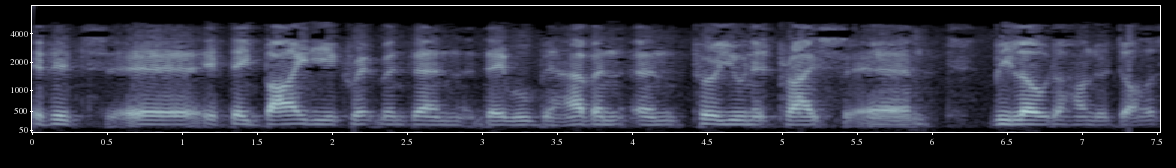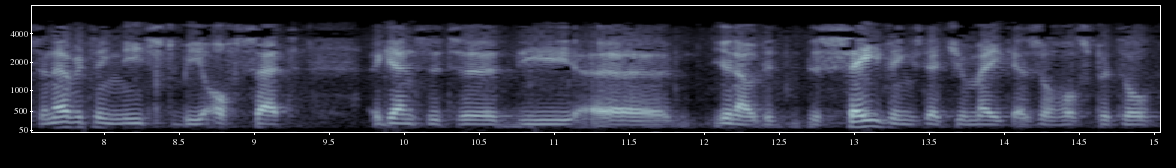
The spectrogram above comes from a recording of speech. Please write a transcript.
if it's if they buy the equipment, then they will be have a per unit price below the $100. And everything needs to be offset against uh, uh you know the savings that you make as a hospital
